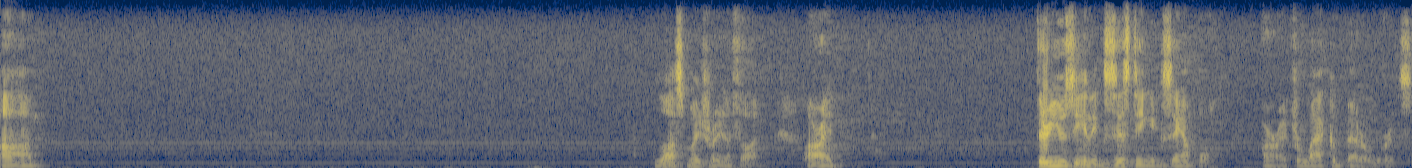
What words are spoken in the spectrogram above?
um, lost my train of thought. All right. They're using an existing example, all right, for lack of better words.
